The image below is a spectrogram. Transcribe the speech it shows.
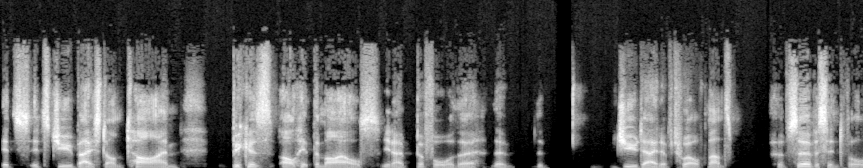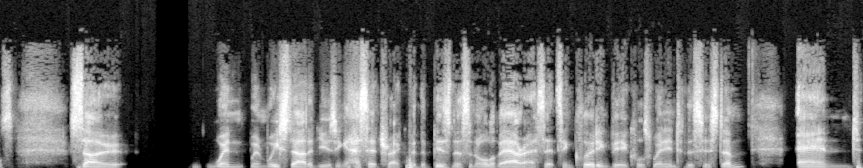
it's it's due based on time because I'll hit the miles, you know, before the the, the due date of 12 months of service intervals. So when when we started using asset track with the business and all of our assets including vehicles went into the system and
